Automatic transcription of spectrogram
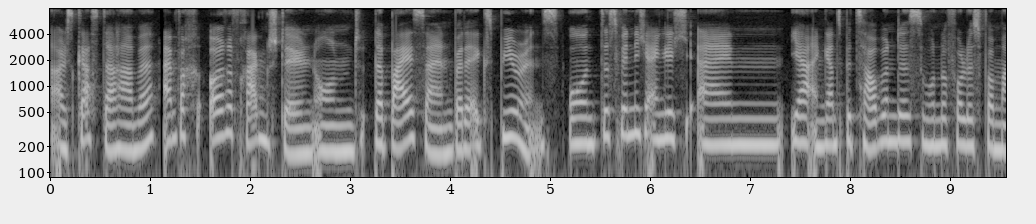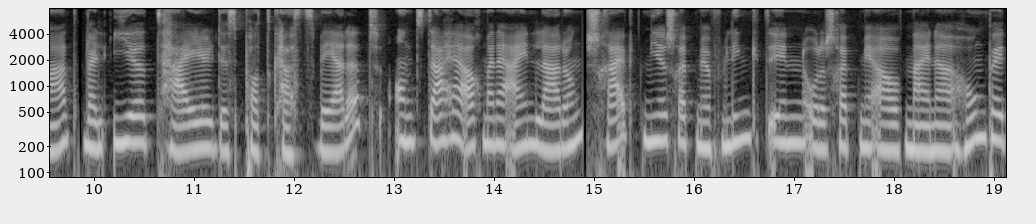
als Gast da habe, einfach eure Fragen stellen und dabei sein bei der Experience. Und das finde ich eigentlich ein, ja, ein ganz bezauberndes, wundervolles Format, weil ihr Teil des Podcasts werdet und daher auch meine Einladung. Schreibt mir, schreibt mir auf LinkedIn oder schreibt mir auf meiner Homepage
